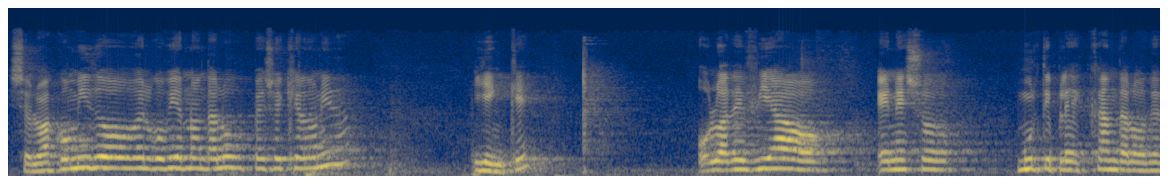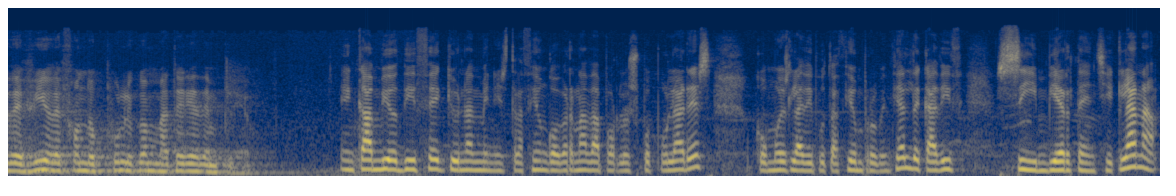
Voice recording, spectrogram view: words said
¿Se lo ha comido el gobierno andaluz peso Izquierda Unida? ¿Y en qué? ¿O lo ha desviado en esos múltiples escándalos de desvío de fondos públicos en materia de empleo? En cambio, dice que una administración gobernada por los populares, como es la Diputación Provincial de Cádiz, sí invierte en Chiclana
